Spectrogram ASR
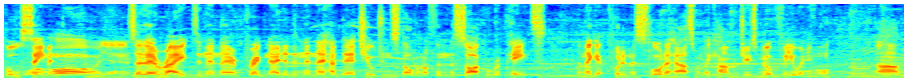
bull semen. Oh yeah. So they're raped and then they're impregnated and then they have their children stolen off them. The cycle repeats and they get put in a slaughterhouse when they can't produce milk for you anymore. Um,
